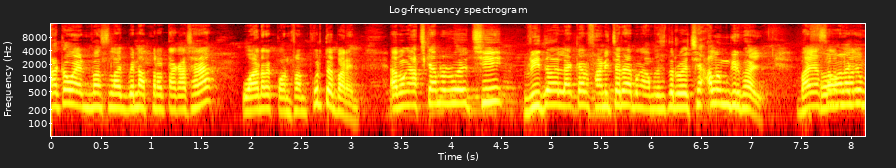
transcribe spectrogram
টাকাও অ্যাডভান্স লাগবে না। আপনারা টাকা ছাড়া অর্ডার কনফার্ম করতে পারেন। এবং আজকে আমরা রয়েছি হৃদয় এলাকার ফার্নিচারে এবং আমাদের সাথে রয়েছে আলমগীর ভাই। ভাই আসসালামু আলাইকুম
